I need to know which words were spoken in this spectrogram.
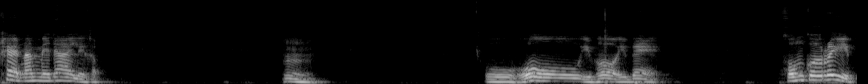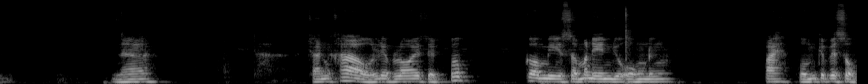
แค่นั้นไม่ได้เลยครับ อืม โอ้โหอีพ่ออีแม่ ผมก็รีบนะฉันข้าวเรียบร้อยเสร็จปุ๊บ ก็มีสามเณรอยู่องค์หนึ่งไป ผมจะไปส่ง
